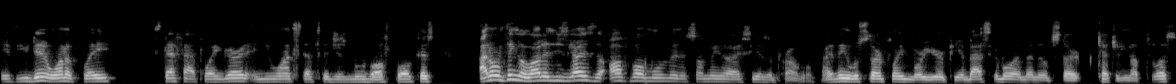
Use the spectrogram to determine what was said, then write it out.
If you didn't want to play Steph at point guard and you want Steph to just move off ball because I don't think a lot of these guys the off ball movement is something that I see as a problem. I think we'll start playing more European basketball and then it'll start catching up to us,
